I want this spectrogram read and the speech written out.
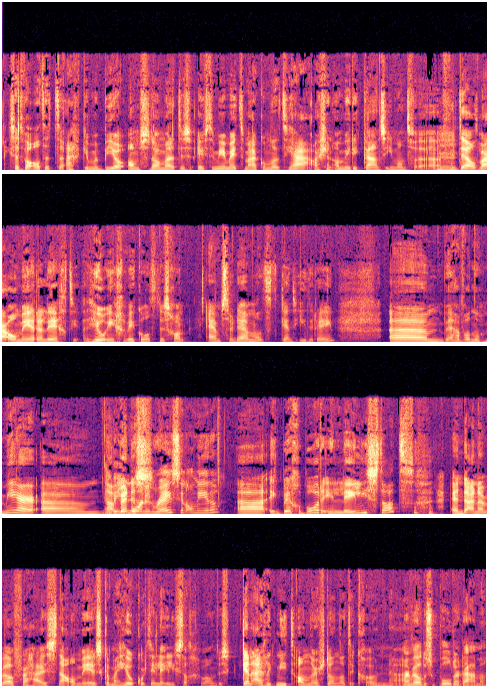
Ik zet wel altijd eigenlijk in mijn bio Amsterdam, maar het is, heeft er meer mee te maken omdat, ja, als je een Amerikaans iemand eh, Hmm. vertelt waar Almere ligt, heel ingewikkeld. Dus gewoon Amsterdam, want dat kent iedereen. Ehm, ja, wat nog meer? Ehm, nou, ben je born and raised in Almere? Eh, ik ben geboren in Lelystad en daarna wel verhuisd naar Almere. Dus ik heb maar heel kort in Lelystad gewoond. Dus ik ken eigenlijk niet anders dan dat ik gewoon... eh, Maar wel dus een polderdame.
